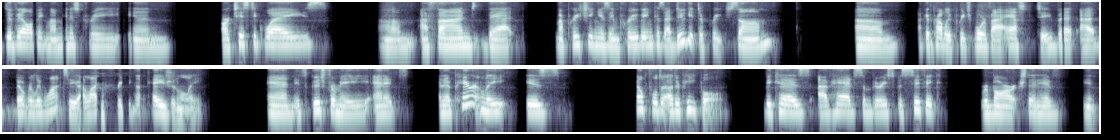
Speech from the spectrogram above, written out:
developing my ministry in artistic ways. Um, I find that my preaching is improving because I do get to preach some. Um, I could probably preach more if I asked to, but I don't really want to. I like preaching occasionally, and it's good for me, and it's and apparently is helpful to other people because I've had some very specific remarks that have, in,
